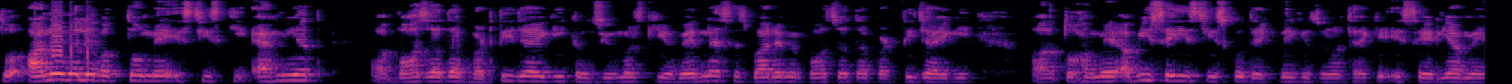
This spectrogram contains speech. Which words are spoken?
तो आने वाले वक्तों में इस चीज़ की अहमियत बहुत ज़्यादा बढ़ती जाएगी कंज्यूमर्स की अवेयरनेस इस बारे में बहुत ज़्यादा बढ़ती जाएगी। तो हमें अभी से ही इस चीज़ को देखने की ज़रूरत है कि इस एरिया में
